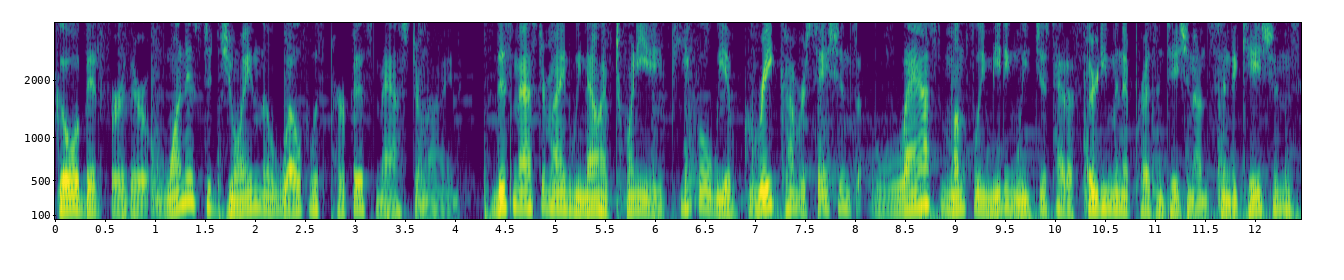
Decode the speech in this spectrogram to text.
go a bit further. One is to join the Wealth with Purpose Mastermind. This mastermind, we now have 28 people. We have great conversations. Last monthly meeting, we just had a 30 minute presentation on syndications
